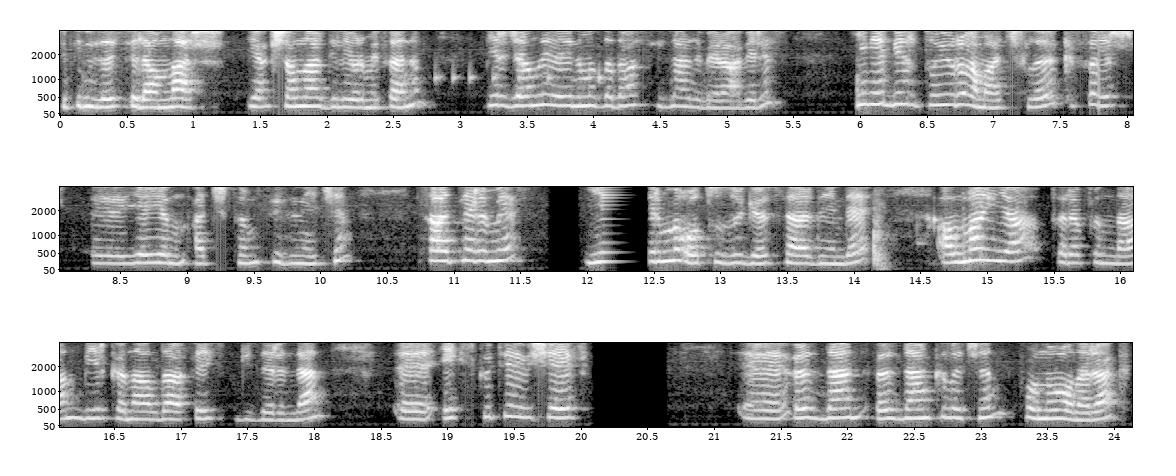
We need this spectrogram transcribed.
hepinize selamlar. İyi akşamlar diliyorum efendim. Bir canlı yayınımızda daha sizlerle beraberiz. Yine bir duyuru amaçlı kısa bir e, yayın açtım sizin için. Saatlerimiz 20.30'u gösterdiğinde Almanya tarafından bir kanalda Facebook üzerinden e, Executive Chef e, Özden Özden Kılıç'ın konuğu olarak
